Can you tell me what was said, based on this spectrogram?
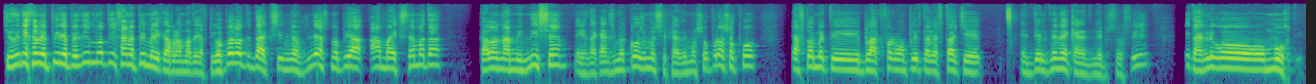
Και δεν είχαμε πει, ρε παιδί μου, ότι είχαμε πει μερικά πράγματα για αυτήν την κοπέλα, ότι εντάξει, είναι μια δουλειά στην οποία άμα έχεις θέματα, καλό να μην είσαι, έχει να κάνεις με κόσμο, σε πια δημοσιοπρόσωπο. Και αυτό με την πλατφόρμα που πήρε τα λεφτά και εν τέλει δεν έκανε την επιστροφή, ήταν λίγο μούχτη.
